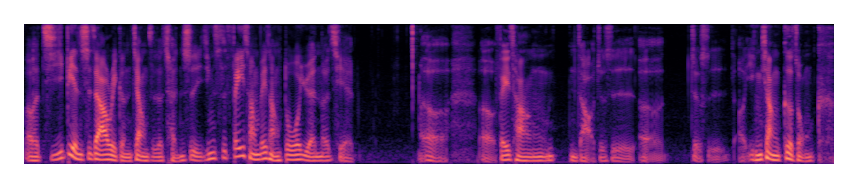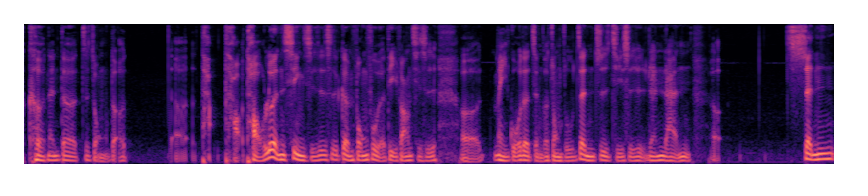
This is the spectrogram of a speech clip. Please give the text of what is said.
呃，即便是在 Oregon 这样子的城市，已经是非常非常多元，而且呃呃非常你知道，就是呃就是呃影响各种可可能的这种的。呃讨讨讨论性其实是更丰富的地方。其实，呃，美国的整个种族政治其实仍然呃深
